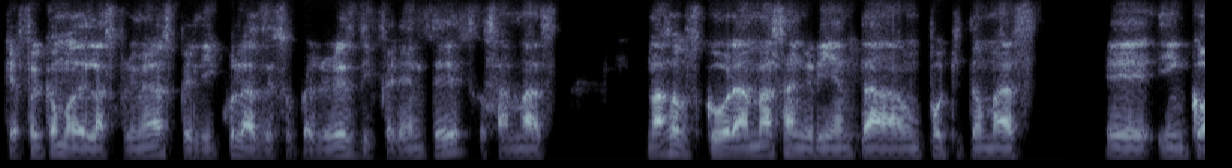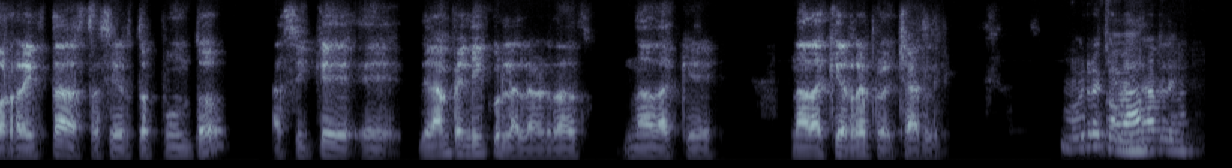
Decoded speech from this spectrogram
que, fue como de las primeras películas de superhéroes diferentes, o sea, más, más oscura, más sangrienta, un poquito más eh, incorrecta hasta cierto punto. Así que eh, gran película, la verdad, nada que, nada que reprocharle. Muy recomendable.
